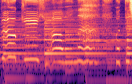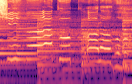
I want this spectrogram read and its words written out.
不器用な私心を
